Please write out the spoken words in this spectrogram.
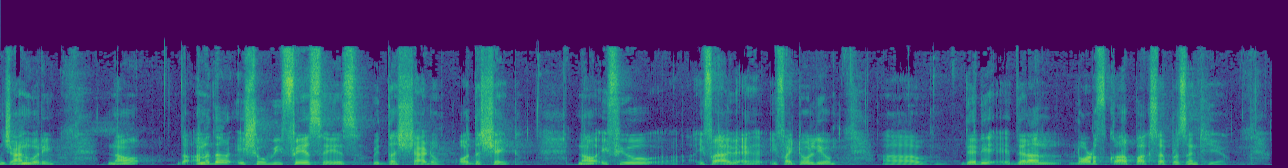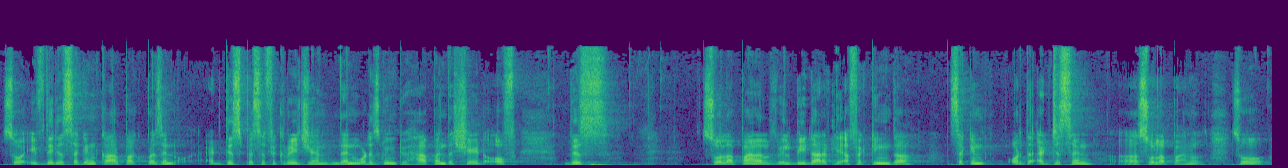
January. Now the another issue we face is with the shadow or the shade now if you if i if i told you uh, there there are a lot of car parks are present here. So if there is a second car park present at this specific region then what is going to happen? The shade of this solar panel will be directly affecting the second or the adjacent uh, solar panel. So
